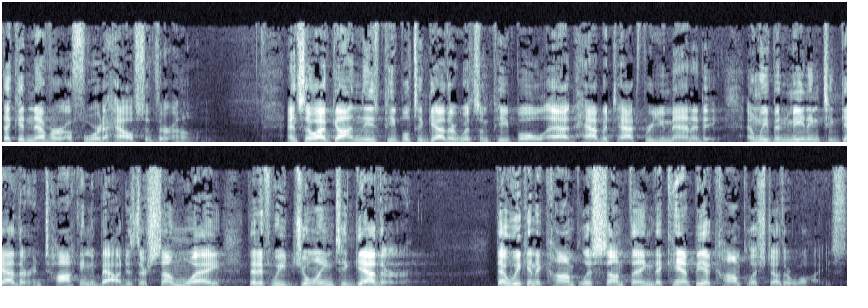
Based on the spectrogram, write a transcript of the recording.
that could never afford a house of their own. And so I've gotten these people together with some people at Habitat for Humanity. And we've been meeting together and talking about is there some way that if we join together, that we can accomplish something that can't be accomplished otherwise.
